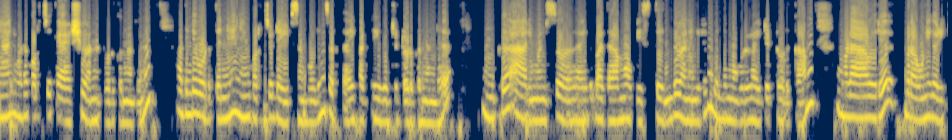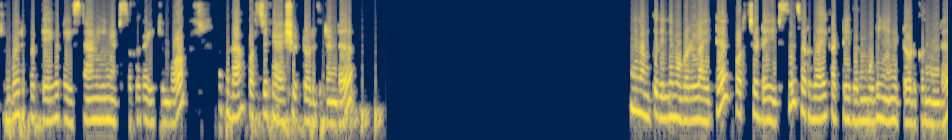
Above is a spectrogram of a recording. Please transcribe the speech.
ഞാൻ ഇവിടെ കുറച്ച് കാഷ്യൂ ആണ് ഇട്ട് കൊടുക്കുന്നത്. അതിന്റെ കൂടെ തന്നെ ഞാൻ കുറച്ച് ഡേറ്റ്സും കൂടിയും ചെറുതായി കട്ട് ചെയ്തിട്ട് ഇട്ട് കൊടുക്കുന്നുണ്ട്. നമുക്ക് ആൽമണ്ട്സോ അതായത് ബദാമോ പിസ്ത എന്ത് വേണമെങ്കിലും ഇതിന്റെ മുകളിലായിട്ട് ഇട്ട് കൊടുക്കാം. നമ്മുടെ ആ ഒരു ബ്രൗണി കഴിക്കുമ്പോൾ ഒരു പ്രത്യേക ടേസ്റ്റ് ആണ് ഈ നട്ട്സ് ഒക്കെ കഴിക്കുമ്പോൾ. അപ്പൊ ഇതാ കുറച്ച് കാഷ് ഇട്ട് കൊടുത്തിട്ടുണ്ട്. ഇനി നമുക്ക് ഇതിന്റെ മുകളിലായിട്ട് കുറച്ച് ഡേറ്റ്സ് ചെറുതായി കട്ട് ചെയ്തതും കൂടി ഞാൻ ഇട്ട് കൊടുക്കുന്നുണ്ട്.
